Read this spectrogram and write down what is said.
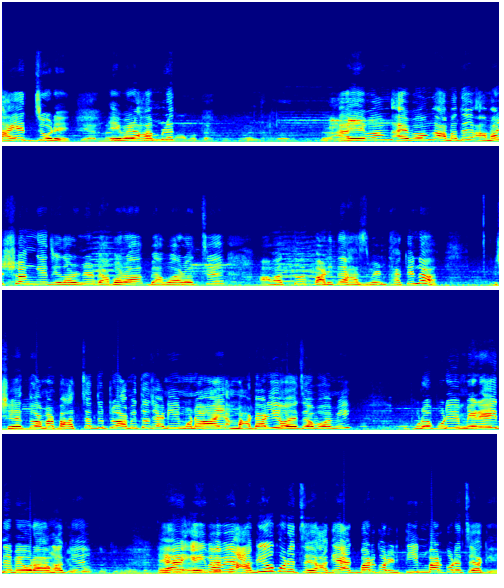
গায়ের জোরে। এবার আমরা এবং এবং আমাদের আমার সঙ্গে যে ধরনের ব্যবহার ব্যবহার হচ্ছে আমার তো বাড়িতে হাজব্যান্ড থাকে না সেহেতু আমার বাচ্চা দুটো আমি তো জানি মনে হয় মার্ডারই হয়ে যাব আমি। পুরোপুরি মেরেই দেবে ওরা আমাকে। হ্যাঁ এইভাবে আগেও করেছে আগে একবার করে তিনবার করেছে আগে।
